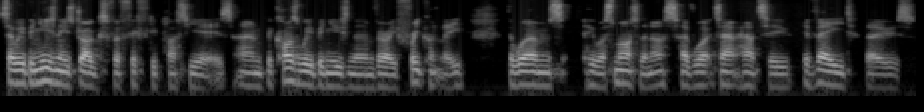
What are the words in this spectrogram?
So we've been using these drugs for 50 plus years. And because we've been using them very frequently, the worms who are smarter than us have worked out how to evade those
